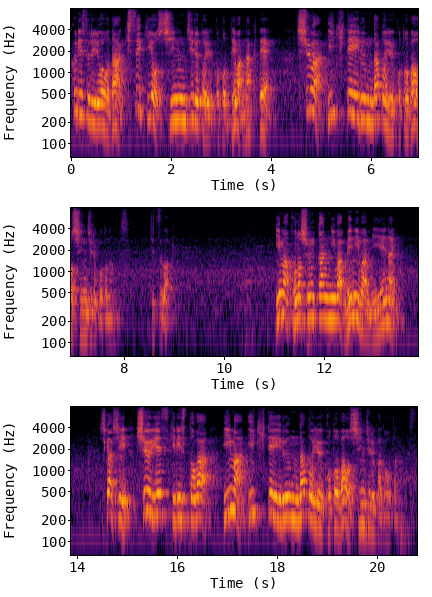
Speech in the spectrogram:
くりするような奇跡を信じるということではなくて主は生きているんだという言葉を信じることなんです。実は。今この瞬間には目には見えない。しかし主イエス・キリストは今生きているんだという言葉を信じるかどうかなんです。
